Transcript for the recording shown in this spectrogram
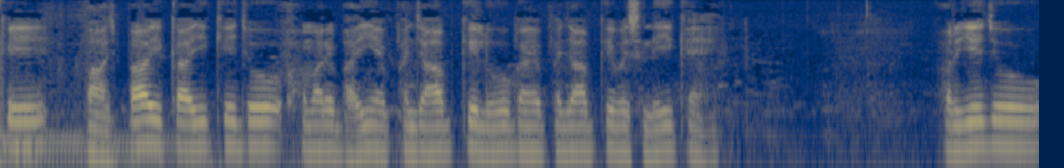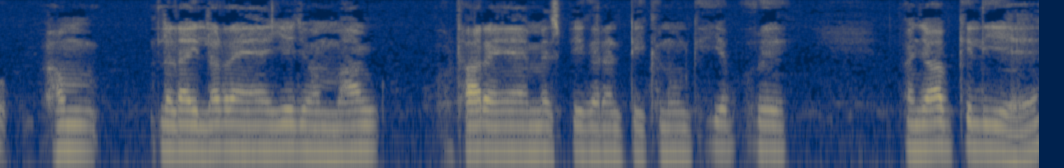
कि भाजपा इकाई के जो हमारे भाई हैं, पंजाब के लोग हैं, पंजाब के वसनीक हैं, और ये जो हम लड़ाई लड़ रहे हैं, ये जो हम मांग उठा रहे हैं एमएसपी गारंटी कानून की, ये पूरे पंजाब के लिए है।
